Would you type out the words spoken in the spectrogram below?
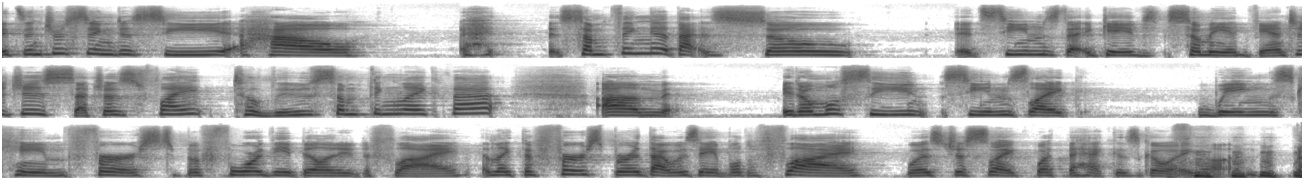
it's interesting to see how something that is so it seems that it gave so many advantages such as flight to lose something like that. Um it almost se- seems like wings came first before the ability to fly. And like the first bird that was able to fly was just like what the heck is going on?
